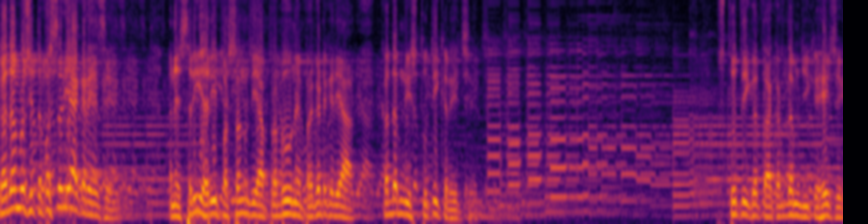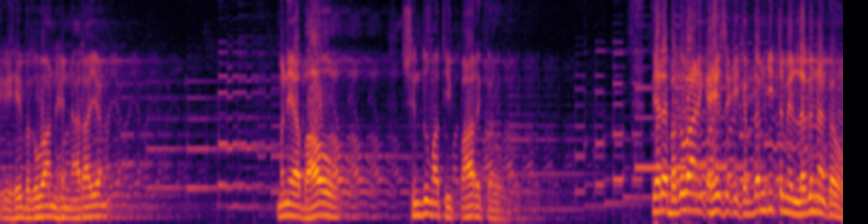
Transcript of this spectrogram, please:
કદમ ઋષિ તપસ્યા કરે છે અને શ્રી હરિ પ્રસન્ન થયા પ્રભુને પ્રગટ કર્યા, કદમની સ્તુતિ કરે છે. સ્તુતિ કરતા કરદમજી કહે છે કે, હે ભગવાન, હે નારાયણ મને આ ભાવ સિંધુમાંથી પાર કરો. ત્યારે ભગવાન કહે છે કે કદમજી, તમે લગ્ન કરો.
